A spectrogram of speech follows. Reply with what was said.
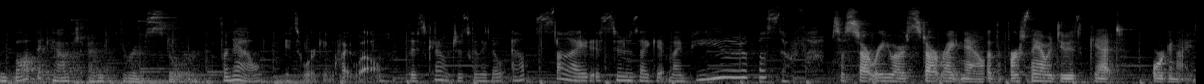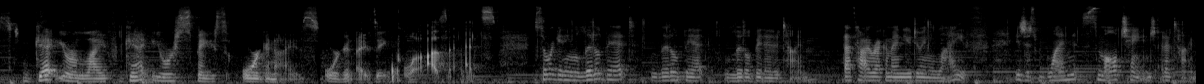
We bought the couch at a thrift store. For now, it's working quite well. This couch is gonna go outside as soon as I get my beautiful sofa. So start where you are, start right now. But the first thing I would do is get organized. Get your life, get your space organized. Organizing closets. So we're getting a little bit, little bit, little bit at a time. That's how I recommend you doing life, is just one small change at a time.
